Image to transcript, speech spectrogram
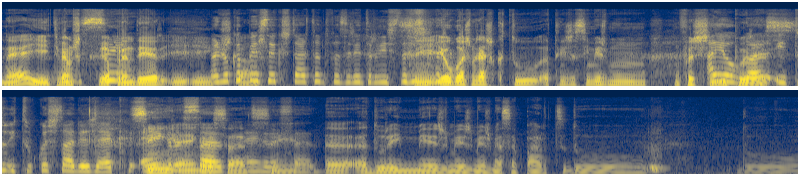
né? E tivemos que Sim. aprender e, e Eu nunca gostámos. pensei gostar tanto de fazer entrevistas. Sim, eu gosto, mas acho que tu tens assim mesmo um, um Ah, fascínio eu por gosto. isso. E tu, e tu com as histórias, é que Sim, é engraçado. é engraçado, é sim. engraçado. Ah, adorei mesmo, mesmo, mesmo essa parte do. do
